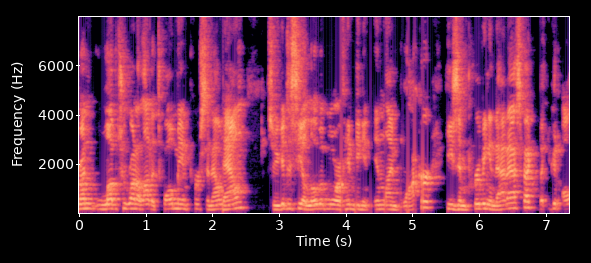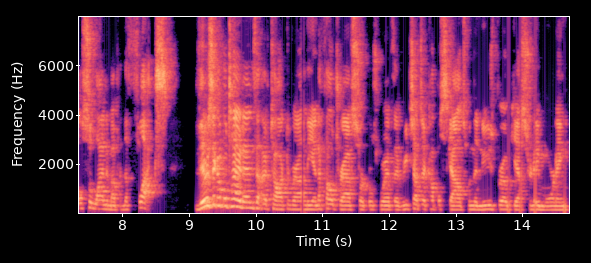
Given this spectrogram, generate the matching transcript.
run love to run a lot of 12 man personnel down. So you get to see a little bit more of him being an inline blocker. He's improving in that aspect, but you can also line him up in the flex. There's a couple tight ends that I've talked around the NFL draft circles with. I've reached out to a couple scouts when the news broke yesterday morning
